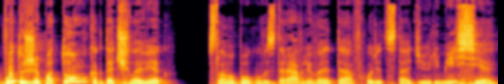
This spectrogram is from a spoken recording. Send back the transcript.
Вот уже потом, когда человек, слава богу, выздоравливает, да, входит в стадию ремиссии,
